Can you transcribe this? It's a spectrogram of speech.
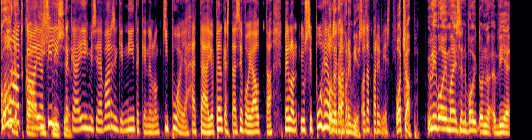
Kohdatkaa ja ihmisiä. silittäkää ihmisiä, varsinkin niitä, kenellä on kipua ja hätää. Jo pelkästään se voi auttaa. Meillä on Jussi puheluita. Otetaan pari viestiä. Ota pari viestiä. What's up? Ylivoimaisen voiton vie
